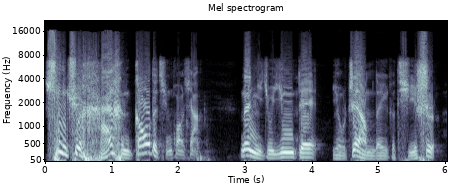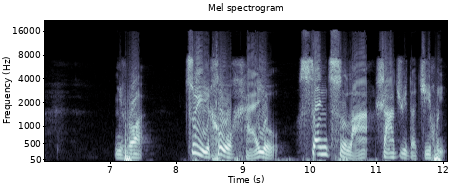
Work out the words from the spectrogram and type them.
兴趣还很高的情况下，那你就应该有这样的一个提示。你说最后还有三次拿杀具的机会，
